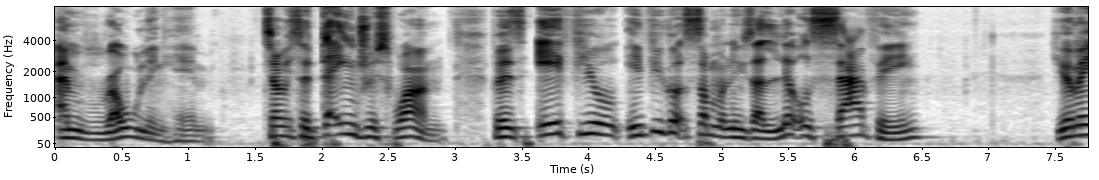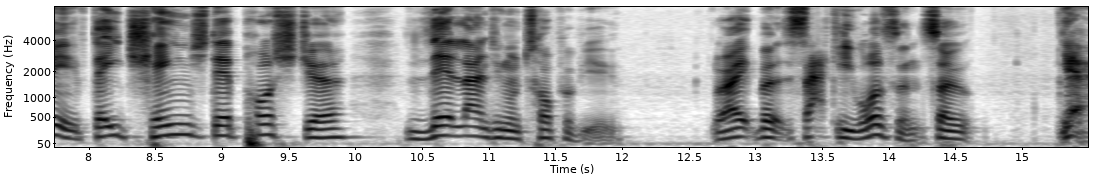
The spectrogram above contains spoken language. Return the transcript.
and rolling him. So it's a dangerous one because if you if you got someone who's a little savvy, you know what I mean. If they change their posture, they're landing on top of you, right? But Saki wasn't. So yeah,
